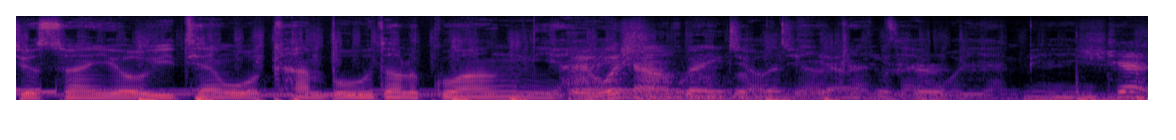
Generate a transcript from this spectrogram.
就算有一天我看不到了光，你还对，我是想问一个问题啊，就是在我眼皮你这。样，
